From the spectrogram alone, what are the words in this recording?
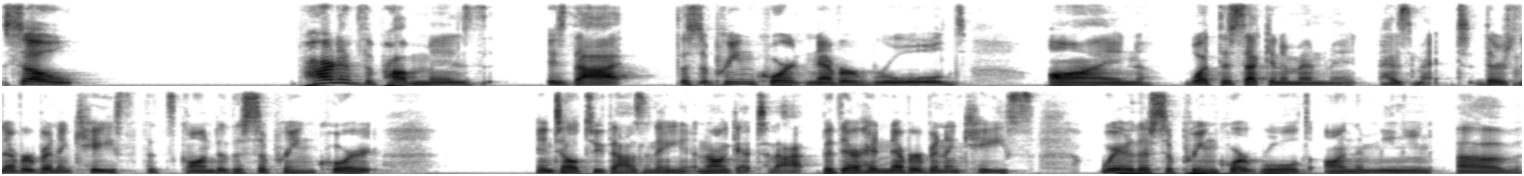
so part of the problem is is that the Supreme Court never ruled on what the Second Amendment has meant. There's never been a case that's gone to the Supreme Court until 2008, and I'll get to that. But there had never been a case where the Supreme Court ruled on the meaning of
